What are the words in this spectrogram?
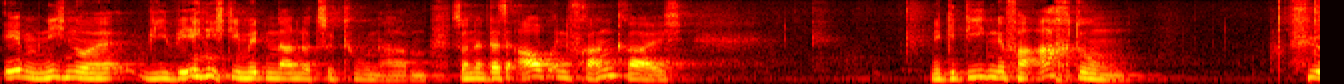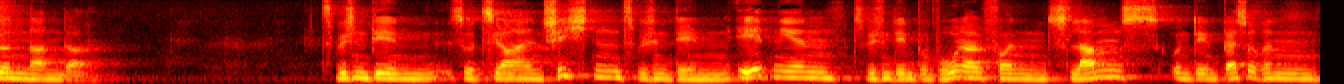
eben nicht nur, wie wenig die miteinander zu tun haben, sondern dass auch in Frankreich eine gediegene Verachtung füreinander zwischen den sozialen Schichten, zwischen den Ethnien, zwischen den Bewohnern von Slums und den besseren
